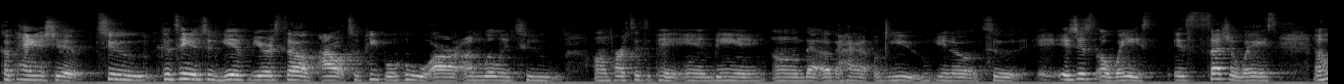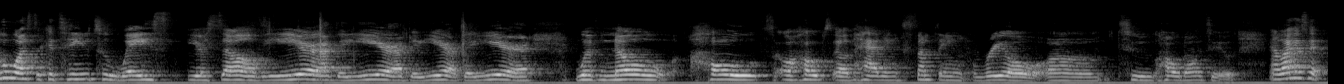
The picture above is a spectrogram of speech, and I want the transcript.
companionship to continue to give yourself out to people who are unwilling to um, participate in being um, that other half of you. You know, to it's just a waste. It's such a waste. And who wants to continue to waste yourself year after year after year after year with no hopes or hopes of having something real um, to hold on to? And like I said,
